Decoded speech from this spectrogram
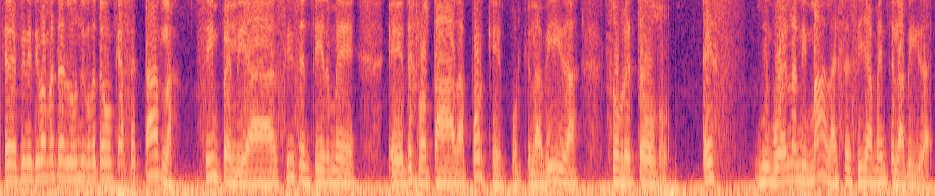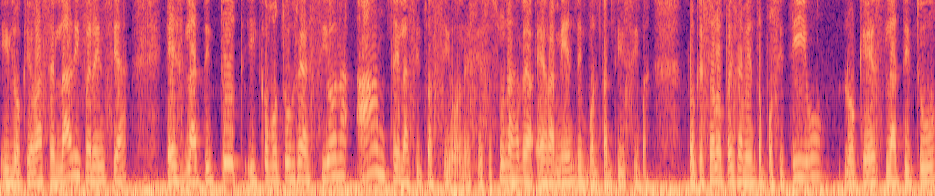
que definitivamente es lo único que tengo que aceptarla sin pelear, sin sentirme eh, derrotada. ¿Por qué? Porque la vida, sobre todo, es ni buena ni mala, es sencillamente la vida. Y lo que va a hacer la diferencia es la actitud y cómo tú reaccionas ante las situaciones. Y eso es una herra- herramienta importantísima. Lo que son los pensamientos positivos, lo que es la actitud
